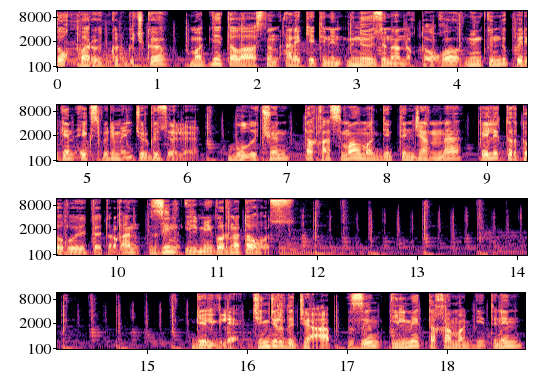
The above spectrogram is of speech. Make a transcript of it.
ток бар өткөргүчкө магнит талаасынын аракетинин мүнөзүн аныктоого мүмкүндүк берген эксперимент жүргүзөлү. Бул үчүн такасымал магниттин жанына электр тогу өтө турган зым илмек орнотобуз. Келгиле чынжырды жаап зым илмек така магнитинин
